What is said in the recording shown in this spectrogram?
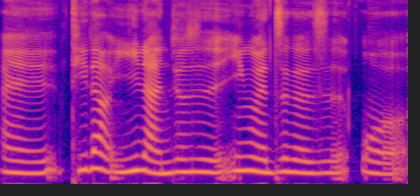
哎，提到宜兰，就是因为这个是我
